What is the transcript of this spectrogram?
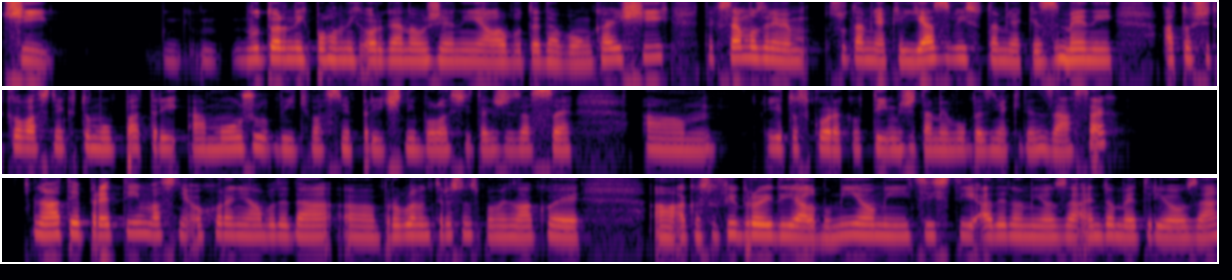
či vnútorných pohľavných orgánov ženy alebo teda vonkajších, tak samozrejme sú tam nejaké jazvy, sú tam nejaké zmeny a to všetko vlastne k tomu patrí a môžu byť vlastne príčiny bolesti. Takže zase um, je to skôr ako tým, že tam je vôbec nejaký ten zásah. No a tie predtým vlastne ochorenia, alebo teda uh, problémy, ktoré som spomenula, ako, je, uh, ako sú fibroidy, alebo myomy, cysty, adenomióza, endometrióza,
